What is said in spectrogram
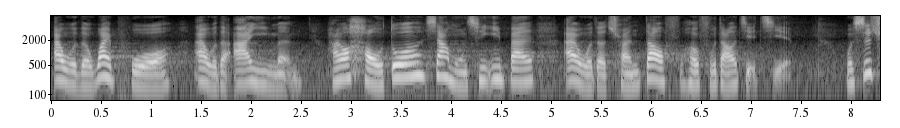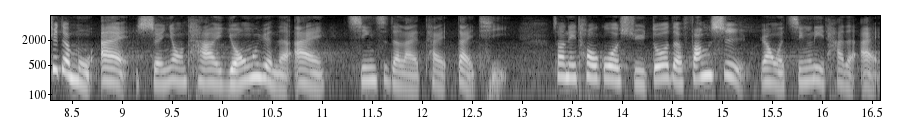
爱我的外婆、爱我的阿姨们，还有好多像母亲一般爱我的传道和辅导姐姐。我失去的母爱，神用他永远的爱亲自的来代代替。上帝透过许多的方式让我经历他的爱。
